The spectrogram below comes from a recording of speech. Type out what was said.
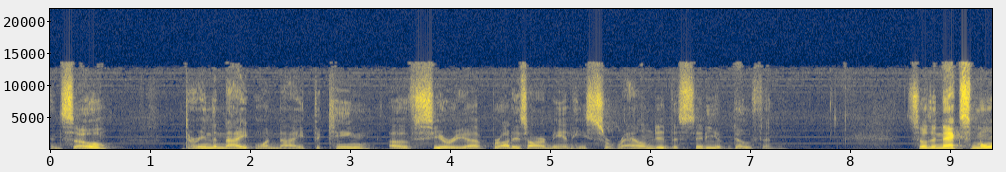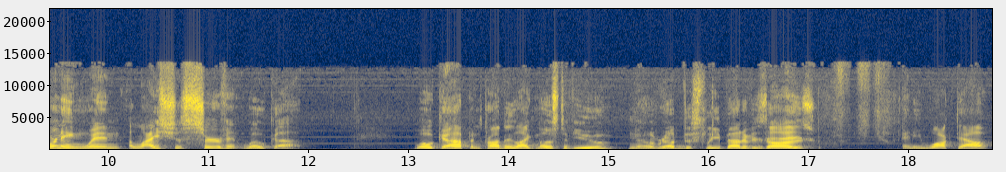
And so during the night, one night, the king of Syria brought his army and he surrounded the city of Dothan. So the next morning, when Elisha's servant woke up, woke up and probably like most of you, you know, rubbed the sleep out of his eyes, and he walked out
